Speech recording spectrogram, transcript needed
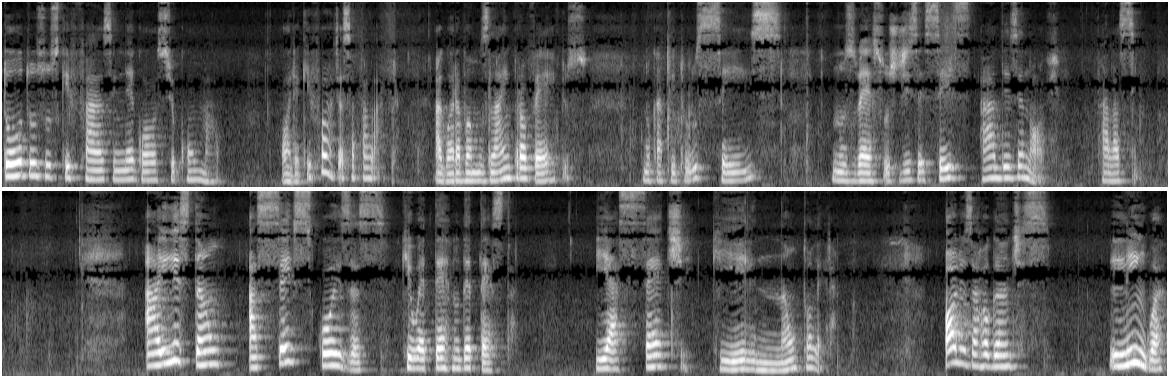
todos os que fazem negócio com o mal. Olha que forte essa palavra. Agora vamos lá em Provérbios, no capítulo 6, nos versos 16 a 19. Fala assim: Aí estão as seis coisas que o Eterno detesta, e as sete que ele não tolera: olhos arrogantes, língua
